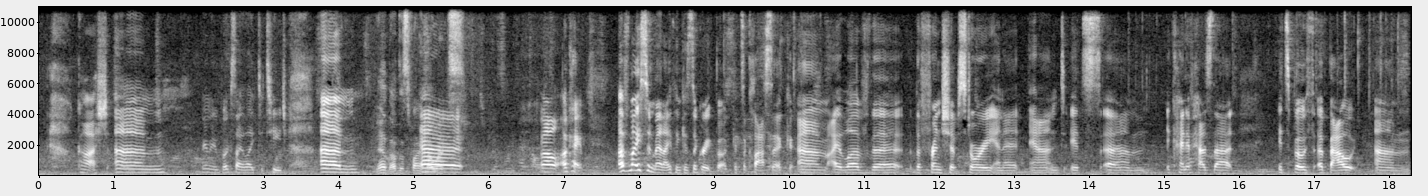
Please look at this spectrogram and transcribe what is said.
gosh, um, how many books I like to teach? Um, Yeah, that, that's fine. uh, that works. well, okay. Of Mice and Men, I think is a great book. It's a classic. Um, I love the the friendship story in it, and it's um, it kind of has that. It's both about um,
